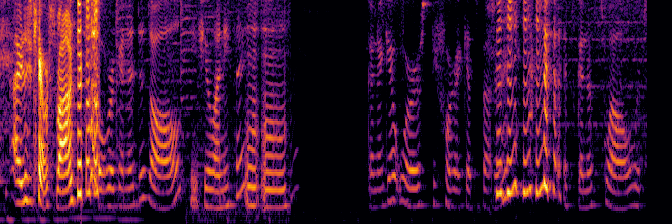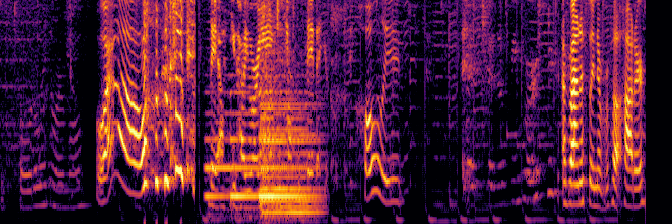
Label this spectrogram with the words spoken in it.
I just can't respond. so we're gonna dissolve. Do you feel anything? Mm-mm gonna get worse before it gets better. it's gonna swell, which is totally normal. Wow! they ask you how you are, you just have to say that you're. Holy. It's gonna be worse. I've honestly never felt hotter.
